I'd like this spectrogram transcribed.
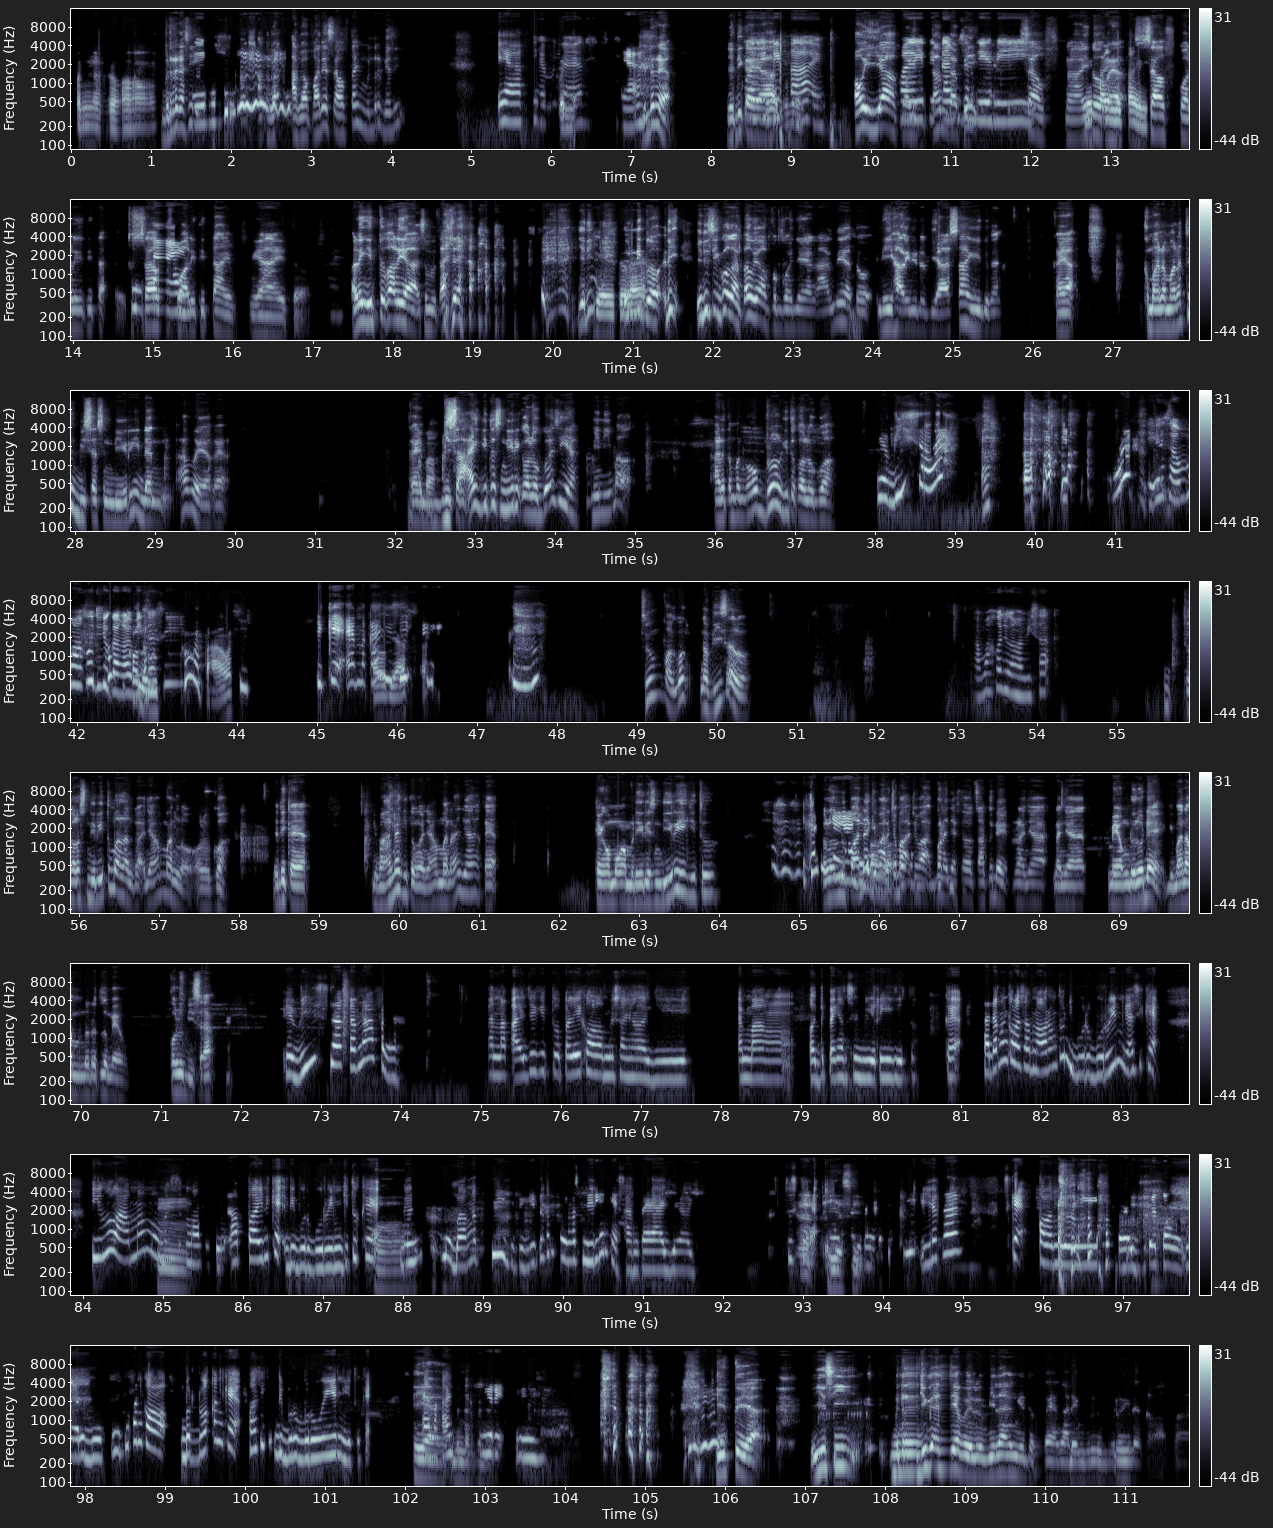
Bener dong. Bener gak sih? Anggap, anggapannya self time bener gak sih? Ya, Ya benar. ya. Bener ya? Jadi kayak Quality time. oh iya Quality time, tapi sendiri. self. Nah, itu time, time. self quality ti- self quality time. Ya itu. Paling itu kali ya sebutannya. Jadi Ya unik loh. Ini ini sih gue nggak tahu ya apa yang aneh atau ini hal ini udah biasa gitu kan. Kayak ke mana-mana tuh bisa sendiri dan apa ya kayak kayak Apa? bisa aja gitu sendiri. Kalau gue sih ya minimal ada teman ngobrol gitu kalau gue. Ya bisa lah. Iya sama aku juga nggak bisa lebih- sih. Gue gak tahu sih. Ya, kayak enak aja sih. biasa. Sumpah gue nggak bisa loh. Sama aku juga nggak bisa. Kalau sendiri itu malah nggak nyaman loh kalau gua. Jadi kayak gimana gitu nggak nyaman aja. Kayak kayak ngomong sama diri sendiri gitu. Kan kalau lu pada gitu. gimana? Coba coba gua nanya satu, satu deh. Nanya nanya Meong dulu deh. Gimana menurut lu Meong? Kok lu bisa? Ya bisa, karena apa ya? Enak aja gitu, apalagi kalau misalnya lagi emang lagi pengen sendiri gitu. Kayak kadang kan kalau sama orang tuh diburu-buruin gak sih? Kayak Ih lu lama mau Hmm. mau bikin apa ini kayak diburu-buruin gitu kayak Oh, "Bel, mau banget sih gitu-gitu kan kalau sendiri kan kayak santai aja gitu. Terus Ya, kayak ya, iya sih. santai aja sih, iya kan? Terus kayak kalau milih baju atau nyari buku itu kan kalau berdua kan kayak pasti diburu-buruin gitu kayak iya enak aja bener-bener sendiri. Hmm. gitu ya iya sih bener juga sih apa yang lu bilang gitu kayak nggak ada yang buru-buruin atau apa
